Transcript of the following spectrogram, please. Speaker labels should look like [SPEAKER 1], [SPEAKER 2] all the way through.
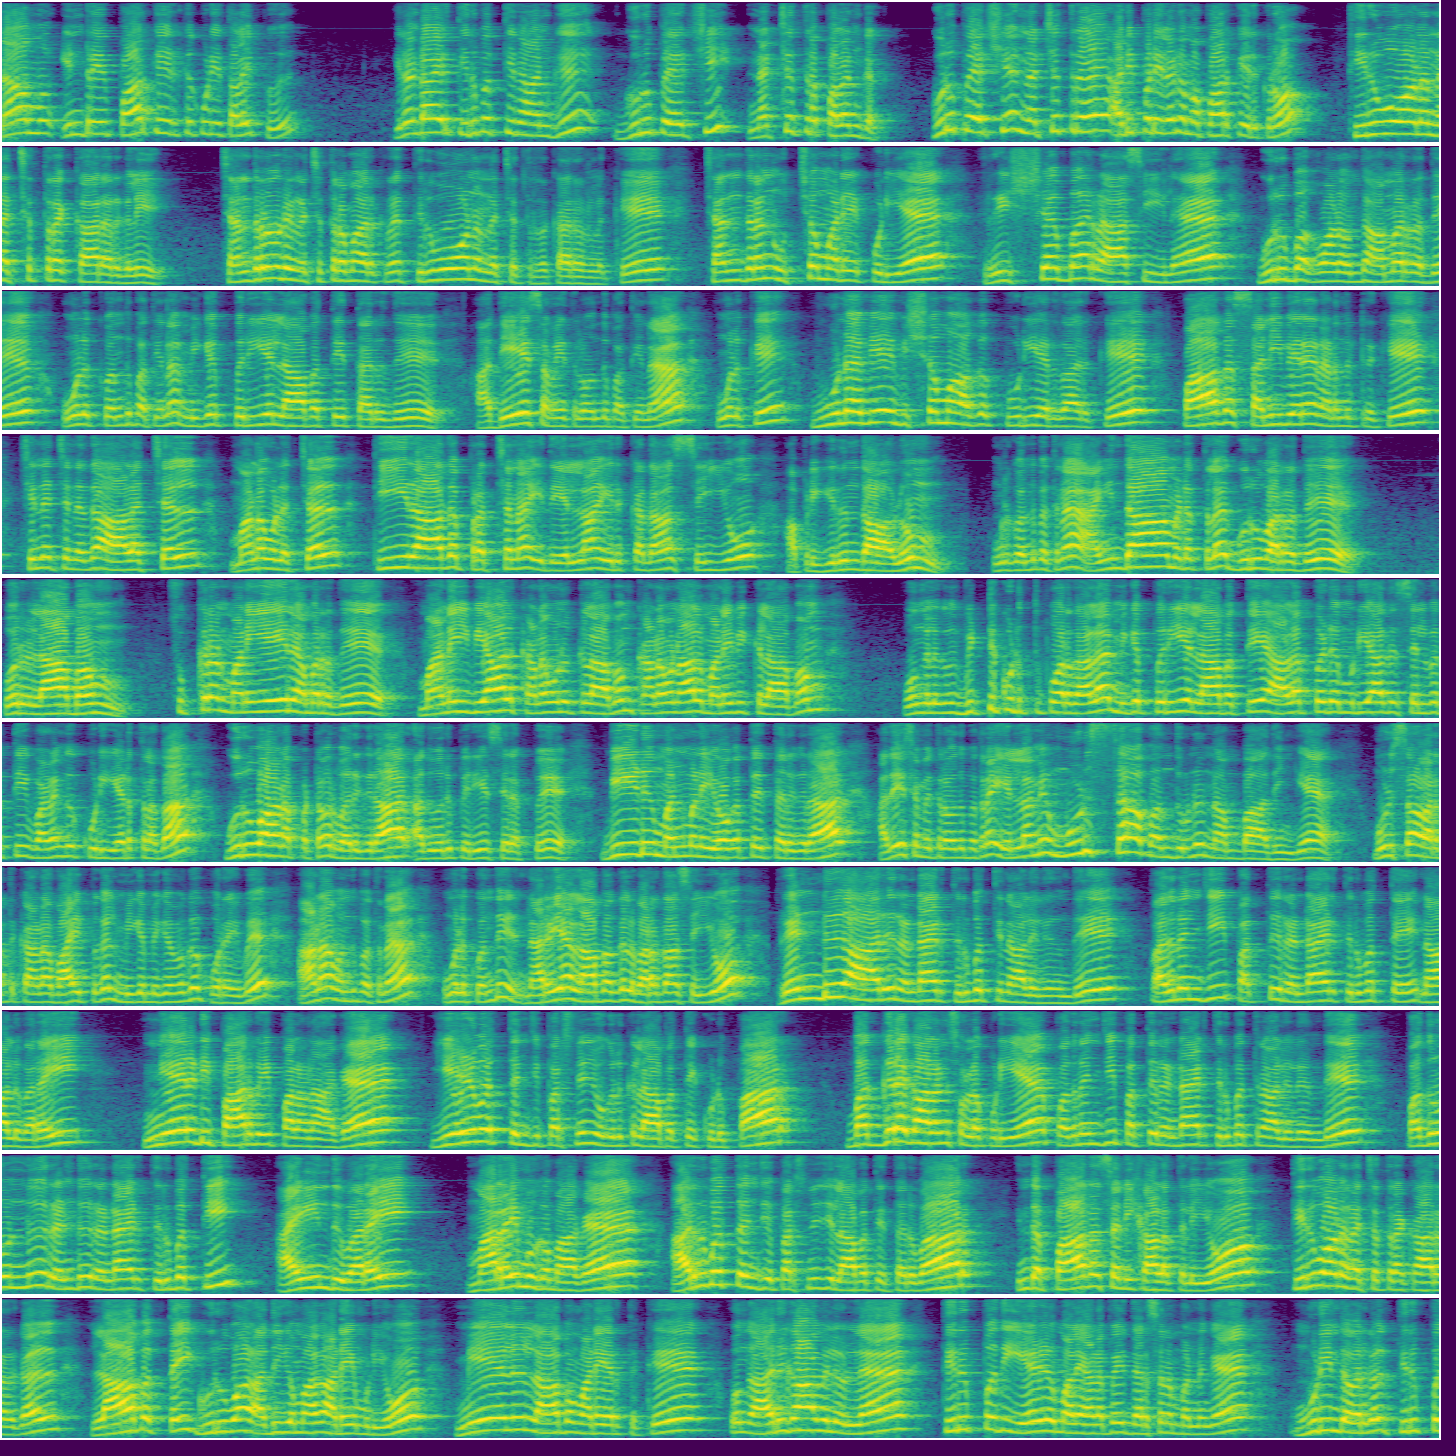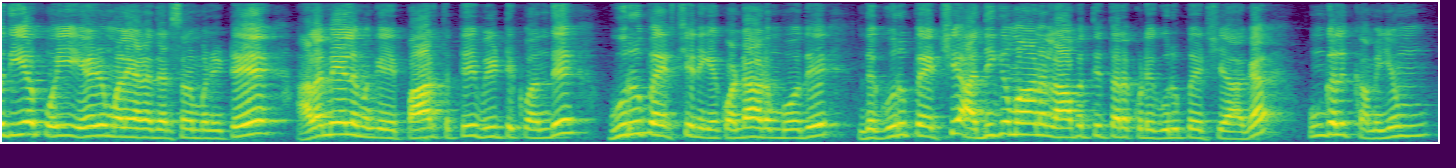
[SPEAKER 1] நாம் இன்றைய பார்க்க இருக்கக்கூடிய தலைப்பு இரண்டாயிரத்தி இருபத்தி நான்கு குரு பயிற்சி நட்சத்திர பலன்கள். குரு பயிற்சியை நட்சத்திர அடிப்படையில் நம்ம பார்க்க இருக்கிறோம். திருவோண நட்சத்திரக்காரர்களே. சந்திரனுடைய நட்சத்திரமா இருக்கிற திருவோண நட்சத்திரக்காரர்களுக்கு சந்திரன் உச்சம் அடையக்கூடிய ரிஷப ராசியில குரு பகவானை வந்து அமர்றது உங்களுக்கு வந்து பார்த்தீங்கன்னா மிகப்பெரிய லாபத்தை தருது. அதே சமயத்தில் வந்து பார்த்தீங்கன்னா உங்களுக்கு உணவே விஷமாக கூடியதாக இருக்குது பாத சனி வேற நடந்துட்டுருக்கு. சின்ன சின்னதாக அலைச்சல் மன உளைச்சல் தீராத பிரச்சனை இதையெல்லாம் இருக்க தான் செய்யும். அப்படி இருந்தாலும் உங்களுக்கு வந்து பார்த்தீங்கன்னா ஐந்தாம் இடத்துல குரு வர்றது ஒரு லாபம். சுக்கரன் மனையேறி அமர்றது மனைவியால் கணவனுக்கு லாபம் கணவனால் மனைவிக்கு லாபம் உங்களுக்கு விட்டு கொடுத்து போகிறதால மிகப்பெரிய லாபத்தை அளப்பிட முடியாத செல்வத்தை வழங்கக்கூடிய இடத்துல தான் குருவானப்பட்டவர் வருகிறார். அது ஒரு பெரிய சிறப்பு. வீடு மண்மனை யோகத்தை தருகிறார். அதே சமயத்தில் வந்து பார்த்தீங்கன்னா எல்லாமே முழுசாக வந்துருன்னு நம்பாதீங்க. முழுசாக வரதுக்கான வாய்ப்புகள் மிக மிக மிக குறைவு. ஆனால் வந்து பார்த்தீங்கன்னா உங்களுக்கு வந்து நிறையா லாபங்கள் வரதான் செய்யும். ரெண்டு ஆறு ரெண்டாயிரத்தி இருபத்தி நாலுலேருந்து பதினஞ்சு பத்து ரெண்டாயிரத்தி இருபத்தி நாலு வரை நேரடி பார்வை பலனாக எழுபத்தஞ்சு பர்சன்டேஜ் உங்களுக்கு லாபத்தை கொடுப்பார். பக்ரகாலன்னு சொல்லக்கூடிய பதினஞ்சு பத்து ரெண்டாயிரத்தி இருபத்தி நாலுலேருந்து பதினொன்று ரெண்டு ரெண்டாயிரத்தி இருபத்தி ஐந்து வரை மறைமுகமாக அறுபத்தஞ்சு பர்சன்டேஜ் லாபத்தை தருவார். இந்த பாதசனி காலத்திலையும் திருவான நட்சத்திரக்காரர்கள் லாபத்தை குருவால் அதிகமாக அடைய முடியும். மேலும் லாபம் அடையறதுக்கு உங்கள் அருகாமையில் உள்ள திருப்பதி ஏழுமலையான போய் தரிசனம் பண்ணுங்கள் முடிந்தவர்கள் திருப்பதியே போய் ஏழுமலையான தரிசனம் பண்ணிட்டு அலமேலமங்கையை பார்த்துட்டு வீட்டுக்கு வந்து குரு பயிற்சியை நீங்கள் கொண்டாடும் போது இந்த குரு பயிற்சி அதிகமான லாபத்தை தரக்கூடிய குரு பயிற்சியாக உங்களுக்கு அமையும்.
